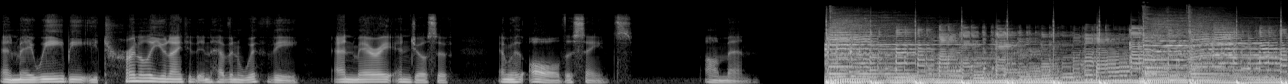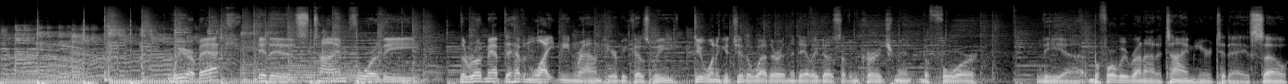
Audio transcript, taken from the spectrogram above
and may we be eternally united in heaven with thee, and Mary and Joseph, and with all the saints. Amen. We are back. It is time for the the roadmap to heaven lightning round here because we do want to get you the weather and the daily dose of encouragement before the uh, before we run out of time here today. So,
